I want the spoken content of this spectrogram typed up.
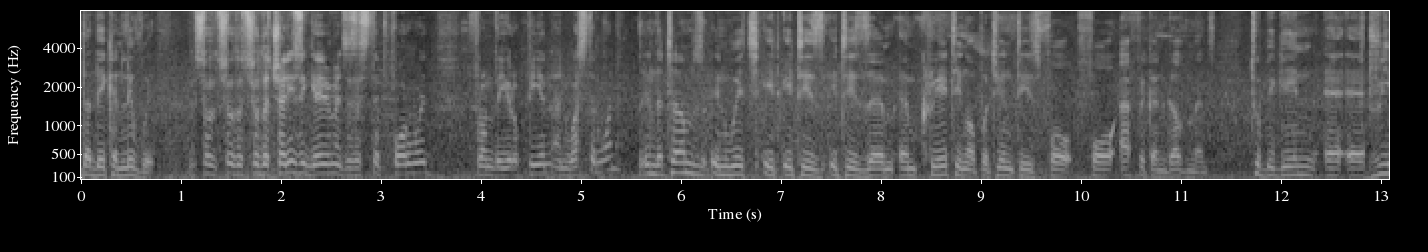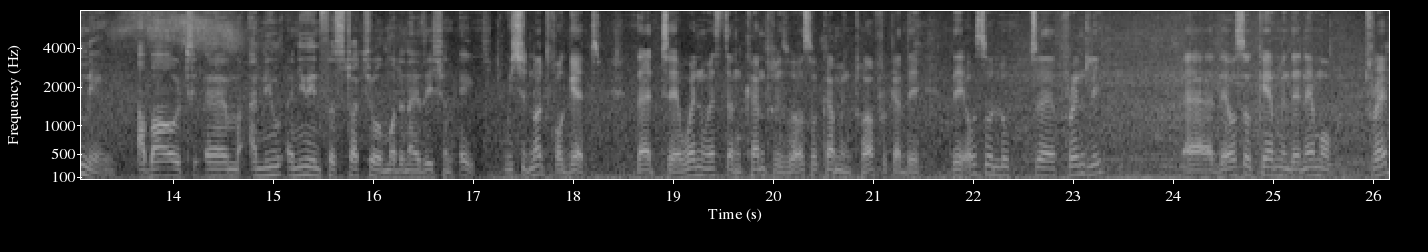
that they can live with. So, so, the, so the Chinese engagement is a step forward from the European and Western one? In the terms in which it, it is, it is um, um, creating opportunities for, for African governments to begin uh, uh, dreaming about um, a, new, a new infrastructure of modernization age. We should not forget that uh, when Western countries were also coming to Africa, they, they also looked uh, friendly. Uh, they also came in the name of trade.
